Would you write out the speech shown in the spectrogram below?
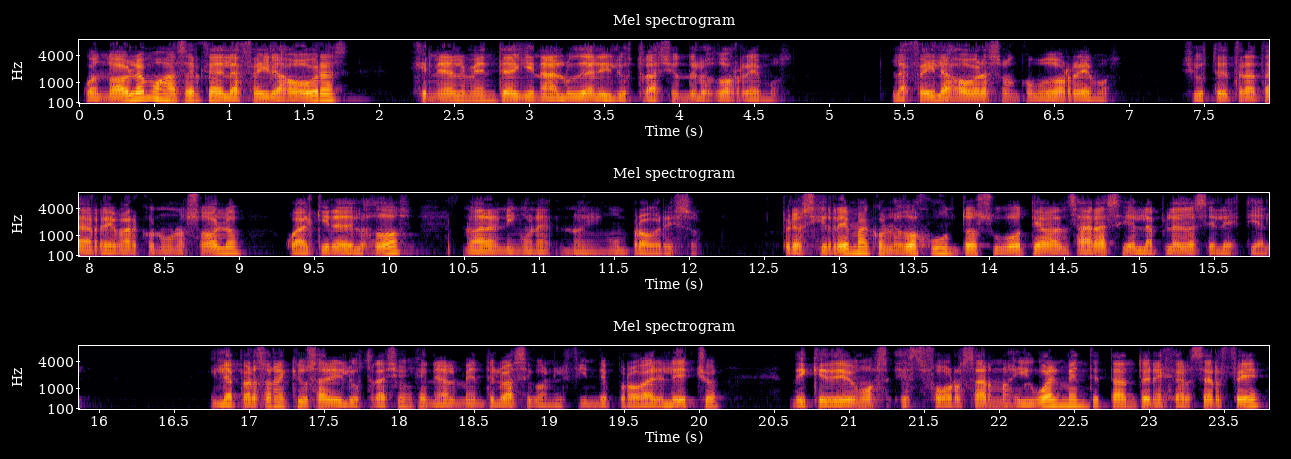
Cuando hablamos acerca de la fe y las obras, generalmente alguien alude a la ilustración de los dos remos. La fe y las obras son como dos remos. Si usted trata de remar con uno solo, cualquiera de los dos, no hará ningún progreso. Pero si rema con los dos juntos, su bote avanzará hacia la playa celestial. Y la persona que usa la ilustración generalmente lo hace con el fin de probar el hecho de que debemos esforzarnos igualmente tanto en ejercer fe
